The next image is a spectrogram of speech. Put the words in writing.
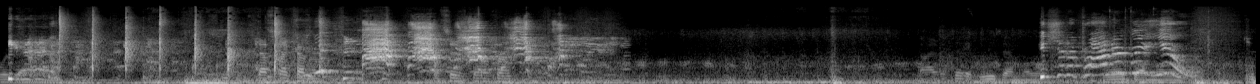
We're down. That's my cover. That's his girlfriend. I don't say who's Emily. You should have brought her with you.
